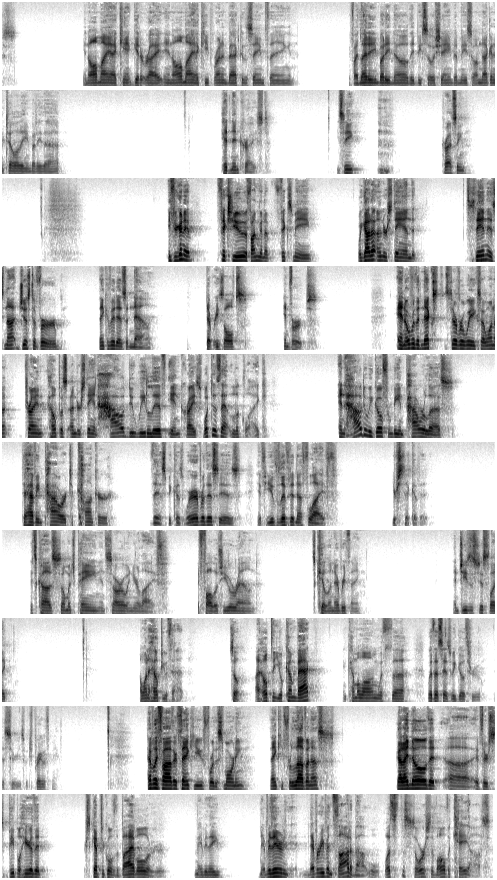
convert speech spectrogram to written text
in all my I can't get it right, in all my I keep running back to the same thing. And if I'd let anybody know, they'd be so ashamed of me, so I'm not going to tell anybody that. Hidden in Christ. You see, crossing. If you're going to fix you, if I'm going to fix me, we got to understand that Sin is not just a verb, think of it as a noun that results in verbs. And over the next several weeks, I want to try and help us understand how do we live in Christ? What does that look like? And how do we go from being powerless to having power to conquer this? Because wherever this is, if you've lived enough life, you're sick of it. It's caused so much pain and sorrow in your life. It follows you around. It's killing everything. And Jesus just like, I want to help you with that. So I hope that you'll come back and come along with, uh, with us as we go through this series. Would you pray with me? Heavenly Father, thank you for this morning. Thank you for loving us. God, I know that uh, if there's people here that are skeptical of the Bible, or maybe they never they never even thought about well, what's the source of all the chaos.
